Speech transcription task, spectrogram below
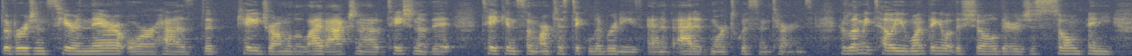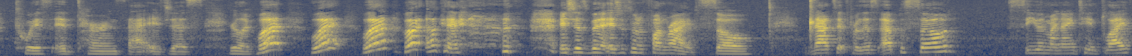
divergence here and there or has the K-drama, the live action adaptation of it, taken some artistic liberties and have added more twists and turns. Because let me tell you one thing about the show, there's just so many twists and turns that it just, you're like, what? What? What? What? Okay. it's just been, it's just been a fun ride. So that's it for this episode. See you in my 19th life.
